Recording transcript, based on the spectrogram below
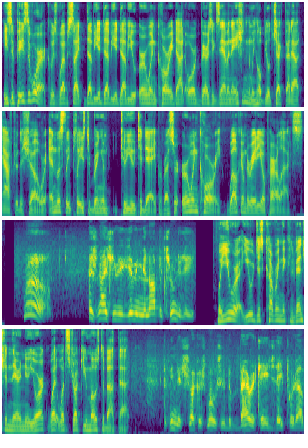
He's a piece of work whose website, www.irwincorey.org, bears examination, and we hope you'll check that out after the show. We're endlessly pleased to bring him to you today. Professor Irwin Corey, welcome to Radio Parallax. Well, it's nice to be giving an opportunity. Well, you were you were just covering the convention there in New York. What what struck you most about that? The thing that struck us most is the barricades they put up.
